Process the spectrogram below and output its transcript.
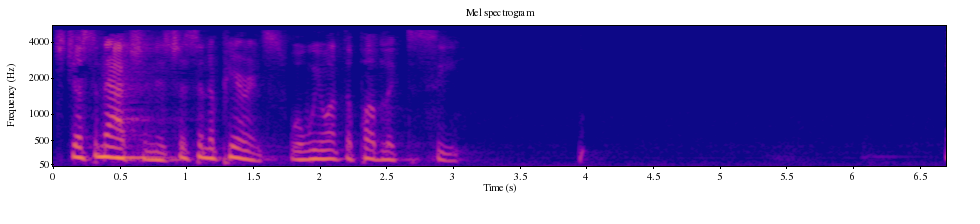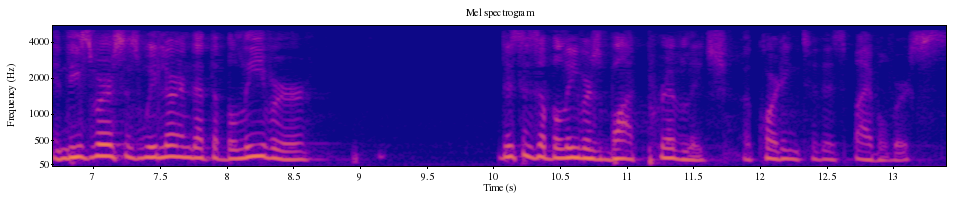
It's just an action, it's just an appearance, what we want the public to see. In these verses, we learn that the believer This is a believer's bought privilege, according to this Bible verse.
